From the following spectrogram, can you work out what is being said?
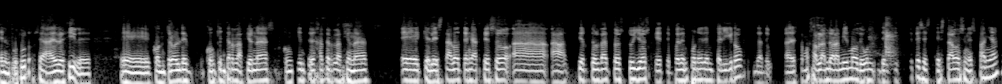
en, el futuro. O sea, es decir, eh, eh, control de con quién te relacionas, con quién te dejas de relacionar, eh, que el Estado tenga acceso a, a, ciertos datos tuyos que te pueden poner en peligro. Estamos hablando ahora mismo de, un, de 17 estados en España,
